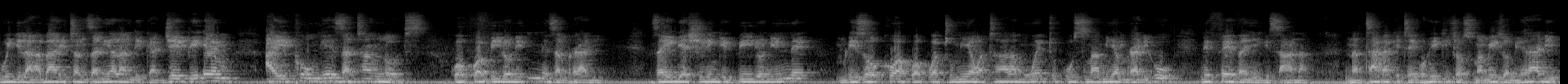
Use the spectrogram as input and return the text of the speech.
gwiji la habari Tanzania laandika JPM aipongeza TANROADS kuokoa bilioni nne za mradi, zaidi ya shilingi bilioni nne mlizookoa kwa kuwatumia wataalamu wetu kuusimamia mradi huu ni fedha nyingi sana. Nataka kitengo hiki cha usimamizi wa miradi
